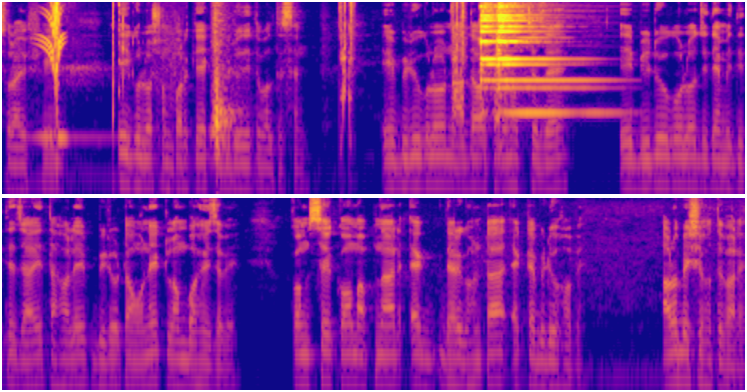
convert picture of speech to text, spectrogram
সুরায় ফিল, এইগুলো সম্পর্কে একটি ভিডিও দিতে বলতেছেন। এই ভিডিওগুলো না দেওয়ার কারণ হচ্ছে যে এই ভিডিওগুলো যদি আমি দিতে যাই, তাহলে ভিডিওটা অনেক লম্বা হয়ে যাবে। কমসে কম আপনার এক দেড় ঘণ্টা একটা ভিডিও হবে। আরও বেশি হতে পারে।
